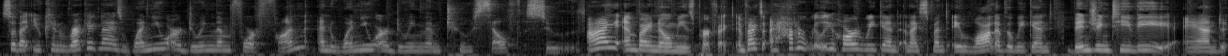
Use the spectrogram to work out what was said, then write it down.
so that you can recognize when you are doing them for fun and when you are doing them to self soothe. I am by no means perfect. In fact, I had a really hard weekend and I spent a lot of the weekend binging TV and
